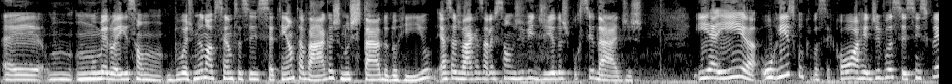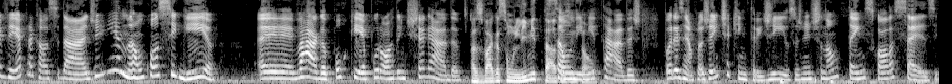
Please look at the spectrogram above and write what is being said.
é, um, um, número aí, são 2.970 vagas no estado do Rio. Essas vagas, elas são divididas por cidades. E aí, o risco que você corre é de você se inscrever para aquela cidade e não conseguir é, vaga, porque é por ordem de chegada. As vagas são limitadas, São então. limitadas. Por exemplo, a gente aqui em Três Dias, a gente não tem escola SESI.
